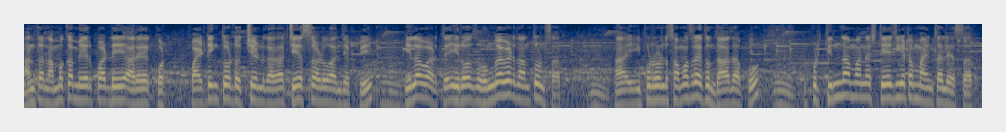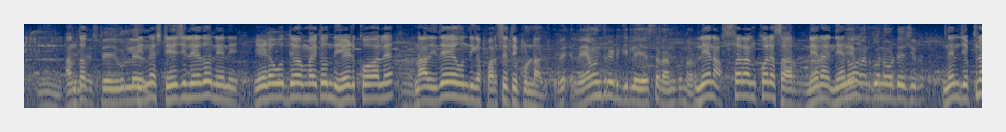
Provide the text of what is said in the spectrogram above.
అంత నమ్మకం ఏర్పడి అరే కొట్- ఫైటింగ్ తోటి వచ్చిండు కదా చేస్తాడు అని చెప్పి ఇలా పడితే ఈరోజు ఒంగవేడిది అంతుండు సార్. ఇప్పుడు రెండు సంవత్సరాలు అవుతుంది దాదాపు. ఇప్పుడు తిందామన్న స్టేజ్ గిట్ట మా ఇంట్లో లేదు సార్. అంత స్టేజ్ కూడా లేదు. తిన్న స్టేజ్ లేదు. నేను ఏడ ఉద్యోగం అవుతుంది ఏడుకోవాలి. నాది ఇదే ఉంది ఇక పరిస్థితి ఇప్పుడు నాది. రేవంత్ రెడ్డికి ఇట్లా చేస్తాడు అనుకున్నారు? నేను అస్సలు అనుకోలేదు సార్. నేను నేను నేను చెప్పిన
